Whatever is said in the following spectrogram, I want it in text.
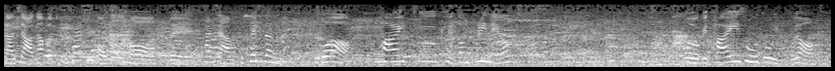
나지 않아가지고 살 수가 없어서 네 사지 않고 패스한 와 바이투 개던 프리네요. 어, 여기 다이소도 있고요.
